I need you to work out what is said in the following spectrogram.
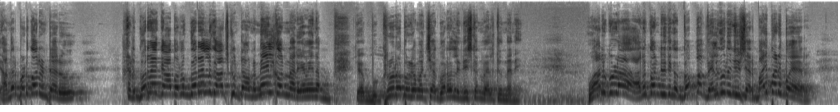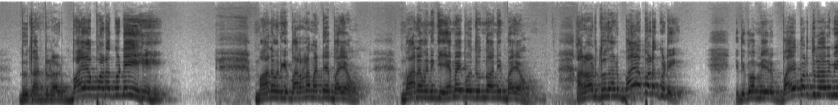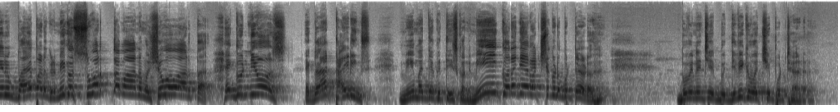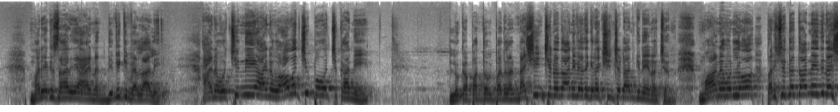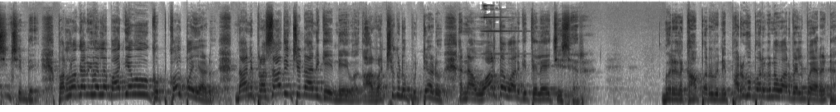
అందరు పడుకొని ఉంటారు. అక్కడ గొర్రె కాపరు గొర్రెలు కాచుకుంటా ఉన్నారు మేల్కొన్నారు ఏమైనా క్రూర మృగం వచ్చి ఆ గొర్రెల్ని తీసుకొని వెళ్తుందని. వారు కూడా అనుకోని రీతిగా గొప్ప వెలుగును చూశారు. భయపడిపోయారు. దూత అంటున్నాడు భయపడకుడి. మానవునికి మరణం అంటే భయం. మానవునికి ఏమైపోతుందో అని భయం. ఆనాడు దూత అంటే భయపడకుడి. ఇదిగో మీరు భయపడుతున్నారు మీరు భయపడకూడదు మీకు సువర్తమానము శుభవార్త a good news a glad tidings మీ మధ్యకు తీసుకొని మీ కొరకే రక్షకుడు పుట్టాడు. భూమి నుంచి దివికి వచ్చి పుట్టాడు. మరొకసారి ఆయన దివికి వెళ్ళాలి. ఆయన వచ్చింది ఆయన రావచ్చు పోవచ్చు కానీ లూక పంతొమ్మిది పదిలో నశించిన దాన్ని వెతికి రక్షించడానికి నేను వచ్చాను. మానవుల్లో పరిశుద్ధత అనేది నశించింది. పరలోకానికి వెళ్ళే భాగ్యము కో- కోల్పోయాడు. దాన్ని ప్రసాదించడానికి నే ఆ రక్షకుడు పుట్టాడు అన్న వార్త వారికి తెలియచేశారు. గొర్రెల కాపరు విని పరుగు పరుగున వారు వెళ్ళిపోయారట.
